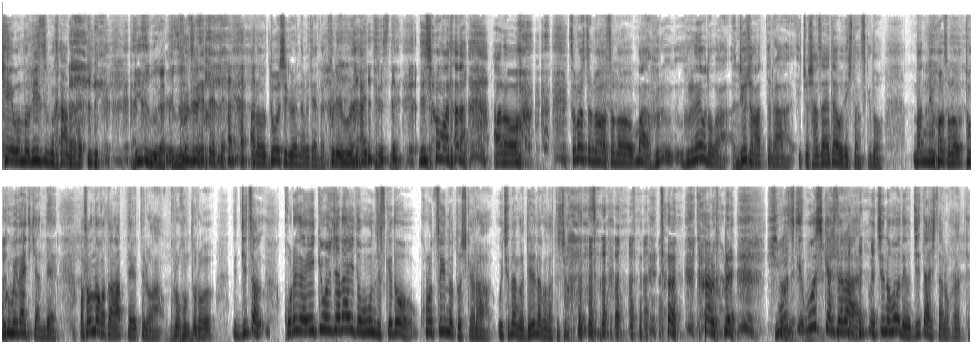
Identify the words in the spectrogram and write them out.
軽音のリズムがあの リズムが崩れて。てあのどうしてくれるんだみたいなクレームが入ってですね。で一応まあただあのその人のそのまあフルフルネームとか住所があったら一応謝罪対応できたんですけど何年もその匿名抱いてきたんで、まあ、そんなことがあったよっていうのはこれ本当の実はこれが影響じゃないと思うんですけどこの次の年からうちなんか出れなくなってしまったんですよ。だからこれもしかもしかしたらうちの方でも辞退したのかって、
